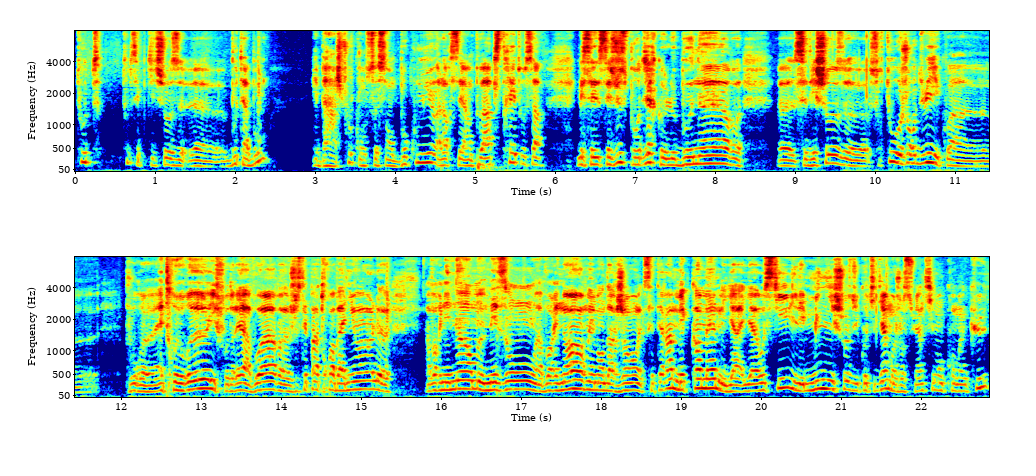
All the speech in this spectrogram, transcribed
toutes, toutes ces petites choses bout à bout, eh ben, je trouve qu'on se sent beaucoup mieux. Alors c'est un peu abstrait tout ça, mais c'est juste pour dire que le bonheur, c'est des choses, surtout aujourd'hui, quoi. pour être heureux, il faudrait avoir, je sais pas, trois bagnoles, avoir une énorme maison, avoir énormément d'argent, etc. Mais quand même, il y a, aussi les mini-choses du quotidien, moi j'en suis intimement convaincu,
